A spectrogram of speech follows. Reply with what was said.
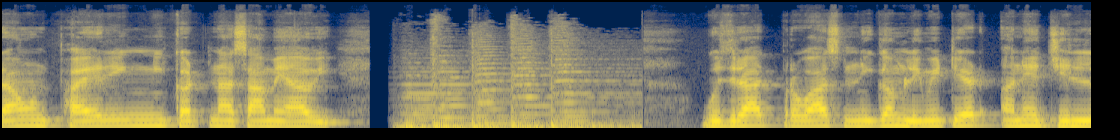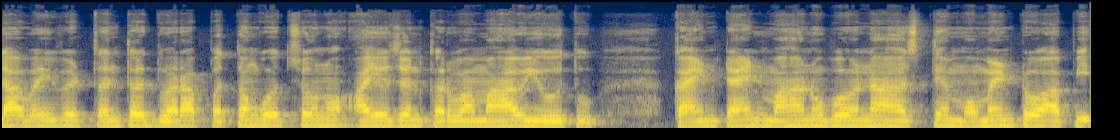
રાઉન્ડ ફાયરિંગની ઘટના સામે આવી. ગુજરાત પ્રવાસ નિગમ લિમિટેડ અને જિલ્લા વહીવટતંત્ર દ્વારા પતંગોત્સવનું આયોજન કરવામાં આવ્યું હતું. કાઇન્ટાઇન મહાનુભાવોના હસ્તે મોમેન્ટો આપી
